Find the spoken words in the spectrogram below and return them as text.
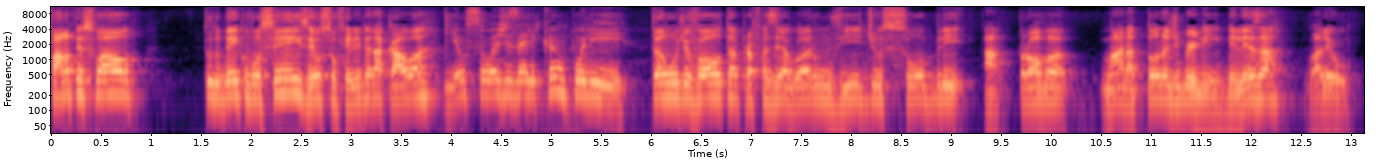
Fala pessoal, tudo bem com vocês? Eu sou Felipe Arakawa. E eu sou a Gisele Campoli. Estamos de volta para fazer agora um vídeo sobre a prova Maratona de Berlim, beleza? Valeu!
